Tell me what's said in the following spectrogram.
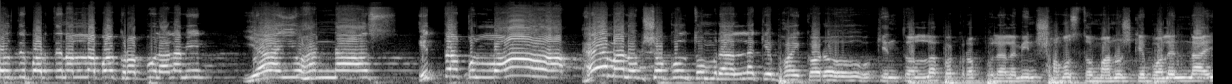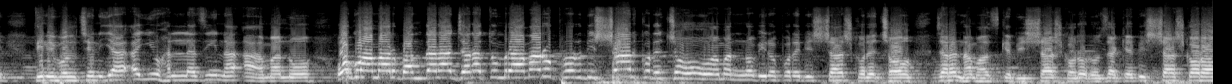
বলতে পারতেন আল্লাহ পাক রব্বুল আলামিন, ইয়া আইয়ুহান নাস ইত্তাকুল্লাহ হে মানব সকল, তোমরা আল্লাহকে ভয় করো। কিন্তু আল্লাহ সমস্ত মানুষকে বলেন নাই। তিনি বলছেন আমার বান্দারা, যারা তোমরা আমার উপর বিশ্বাস করেছ, আমার নবীর উপরে বিশ্বাস করেছ, যারা নামাজকে বিশ্বাস করো, রোজাকে বিশ্বাস করো,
